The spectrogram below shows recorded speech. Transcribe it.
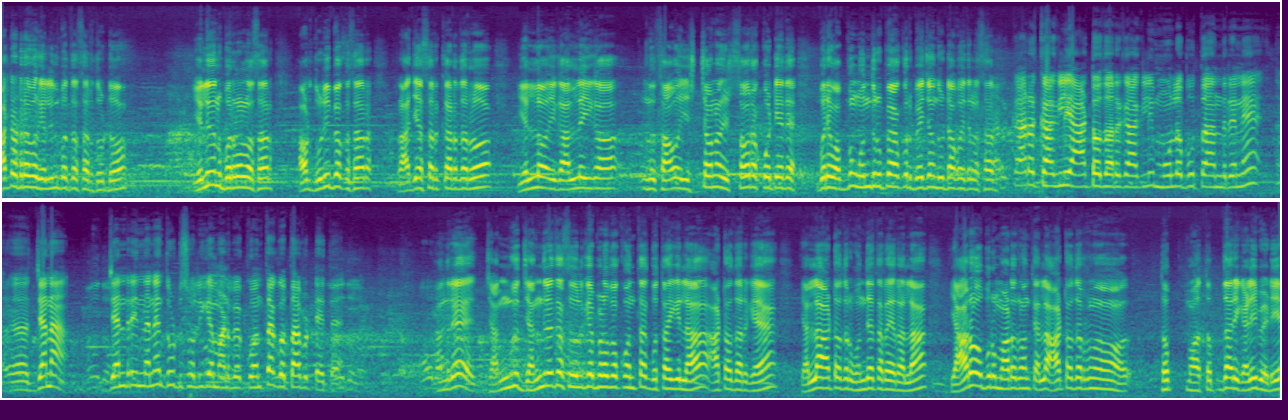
ಆಟೋ ಡ್ರೈವರ್ ಎಲ್ಲಿಂದ ಬರ್ತದೆ ಸರ್ ದುಡ್ಡು? ಎಲ್ಲಿಂದ ಬರೋಲ್ಲ ಸರ್? ಅವ್ರು ದುಡಿಬೇಕು ಸರ್. ರಾಜ್ಯ ಸರ್ಕಾರದವರು ಎಲ್ಲೋ ಈಗ ಅಲ್ಲೇ ಈಗ ಒಂದು ಸಾವಿರ ಎಷ್ಟು ಸಾವಿರ ಎಷ್ಟು ಸಾವಿರ ಕೋಟಿ ಇದೆ. ಬರೀ ಒಬ್ಬಂಗೆ ಒಂದು ರೂಪಾಯಿ ಹಾಕೋರು ಬೇಜಾನ್ ದುಡ್ಡು ಆಗೋಯ್ತಲ್ಲ ಸರ್? ಸರ್ಕಾರಕ್ಕಾಗಲಿ ಆಟೋದವ್ರಿಗಾಗ್ಲಿ ಮೂಲಭೂತ ಅಂದ್ರೇ ಜನ. ಜನರಿಂದನೇ ದುಡ್ಡು ಸುಲಿಗೆ ಮಾಡಬೇಕು ಅಂತ ಗೊತ್ತಾಗ್ಬಿಟ್ಟೈತೆ. ಅಂದರೆ ಜನ ಜನರದ ಸುಲಿಗೆ ಬೀಳಬೇಕು ಅಂತ ಗೊತ್ತಾಗಿಲ್ಲ ಆಟೋದವ್ರಿಗೆ. ಎಲ್ಲ ಆಟೋದವ್ರು ಒಂದೇ ಥರ ಇರಲ್ಲ. ಯಾರೋ ಒಬ್ಬರು ಮಾಡೋರು ಅಂತ ಎಲ್ಲ ಆಟೋದವ್ರನ್ನು ತಪ್ಪು ತಪ್ಪು ದಾರಿಗೆ ಎಳಿಬೇಡಿ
